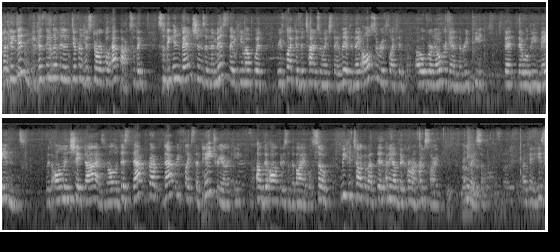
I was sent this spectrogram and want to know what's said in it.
But they didn't because they lived in a different historical epoch. So, they, so the inventions and the myths they came up with reflected the times in which they lived. And they also reflected over and over again the repeat that there will be maidens with almond-shaped eyes and all of this. That, that reflects the patriarchy of the authors of the Bible. So we can talk about this, I mean of the Quran, I'm sorry. Anyway, so, okay, he's,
